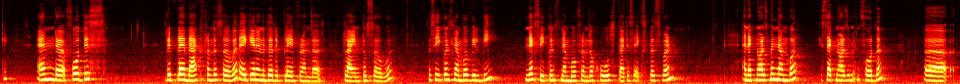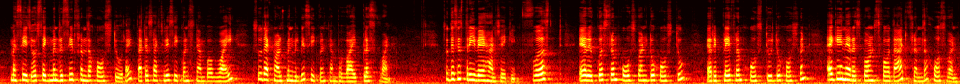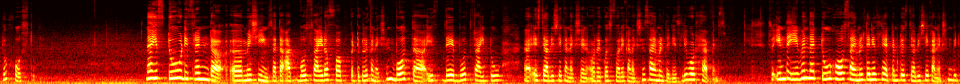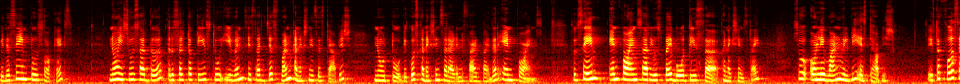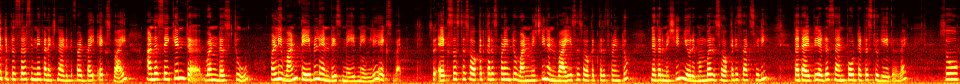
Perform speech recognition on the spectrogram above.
Okay. And uh, for this reply back from the server again another reply from the client to server. The sequence number will be next sequence number from the host that is x plus 1 and acknowledgement number is acknowledgement for the uh, message or segment received from the host 2 right? That is actually sequence number y. So the acknowledgement will be sequence number y plus 1 so this is three way handshaking. First a request from host 1 to host 2, a reply from host 2 to host 1, again a response for that from the host 1 to host 2. Now, if two different uh, uh, machines at, the, at both side of a particular connection, both uh, if they both try to uh, establish a connection or request for a connection simultaneously, what happens? So, in the event that two hosts simultaneously attempt to establish a connection between the same two sockets, no issues are there. The result of these two events is that just one connection is established, no two, because connections are identified by their endpoints. So the same endpoints are used by both these uh, connections, right? So only one will be established. So if the first setup results in a connection identified by XY and the second uh, one does too, only one table entry is made, namely XY. So X is the socket corresponding to one machine and Y is the socket corresponding to another machine. You remember socket is actually that IP address and port address together, right? So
